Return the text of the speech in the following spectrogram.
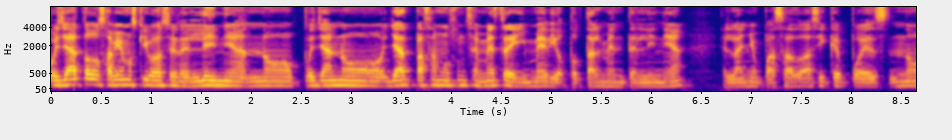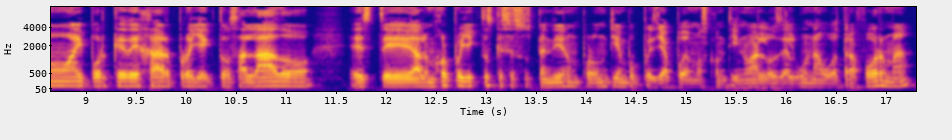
pues ya todos sabíamos que iba a ser en línea, no, pues ya no, ya pasamos un semestre y medio totalmente en línea el año pasado, así que pues no hay por qué dejar proyectos al lado, este, a lo mejor proyectos que se suspendieron por un tiempo, pues ya podemos continuarlos de alguna u otra forma,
